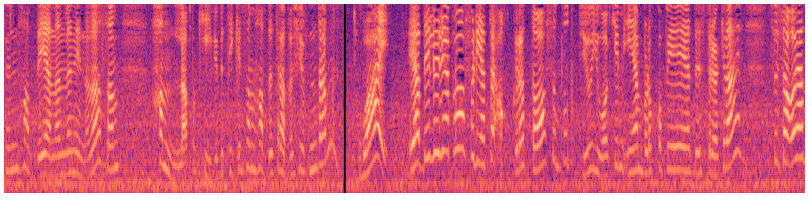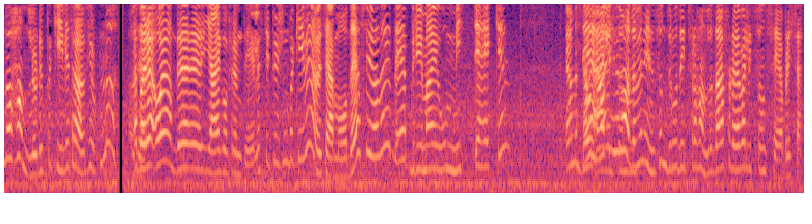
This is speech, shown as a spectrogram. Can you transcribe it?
hun hadde igjen en venninne da som handla på Kiwi-butikken som hadde 3014 Drammen. Why? Ja, det lurer jeg på, fordi at akkurat da så bodde jo Joakim i en blokk oppi det strøket der. Så hun sa å ja, da handler du på Kiwi 3014, da. Og Jeg bare å ja, det, jeg går fremdeles i pysjen på Kiwi. Hvis jeg må det, så gjør jeg det. Det bryr meg jo midt i hekken. Ja, men det Ja, er nei, liksom Hun hadde en venninne som dro dit for å handle der, for det var litt sånn se og bli sett.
